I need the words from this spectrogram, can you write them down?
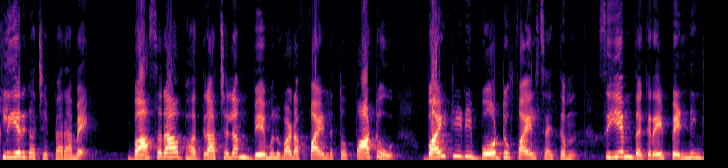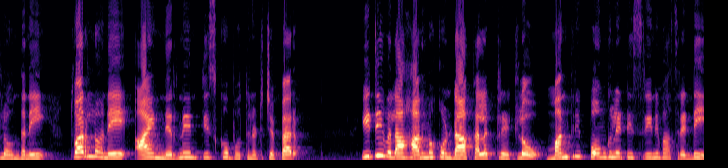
క్లియర్గా చెప్పారామె. బాసరా భద్రాచలం వేములవాడ ఫైళ్ళతో పాటు వైటీడీ బోర్డు ఫైల్ సైతం సీఎం దగ్గరే పెండింగ్లో ఉందని త్వరలోనే ఆయన నిర్ణయం తీసుకోబోతున్నట్టు చెప్పారు. ఇటీవల హనుమకొండ కలెక్టరేట్లో మంత్రి పొంగులేటి శ్రీనివాసరెడ్డి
